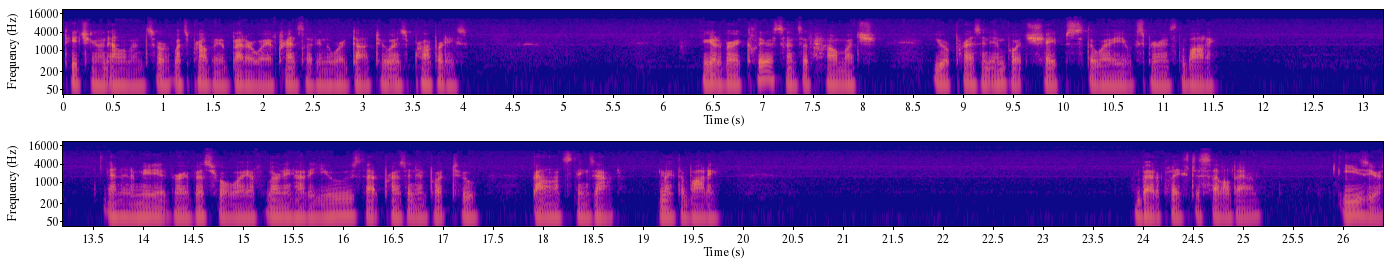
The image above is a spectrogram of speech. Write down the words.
teaching on elements, or what's probably a better way of translating the word dhatu is properties, you get a very clear sense of how much your present input shapes the way you experience the body. And an immediate, very visceral way of learning how to use that present input to balance things out, make the body better place to settle down, easier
